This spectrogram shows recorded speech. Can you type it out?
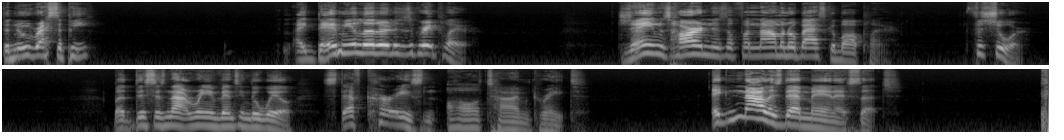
the new recipe like Damian Lillard is a great player. James Harden is a phenomenal basketball player. For sure. But this is not reinventing the wheel. Steph Curry is an all-time great. Acknowledge that man as such.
